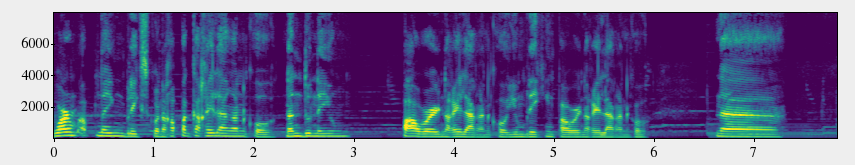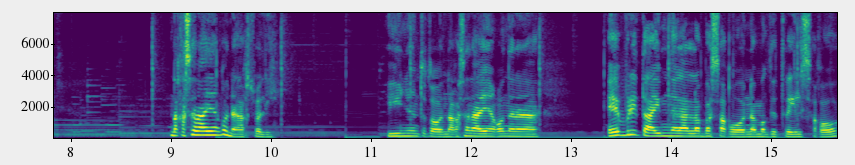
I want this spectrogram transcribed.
warm up na yung brakes ko na kapag kailangan ko, nandun na yung power na kailangan ko, yung braking power na kailangan ko na nakasanayan ko na actually. Yun yung totoo. Nakasanayan ko na, na every time na lalabas ako na magte-trails ako,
